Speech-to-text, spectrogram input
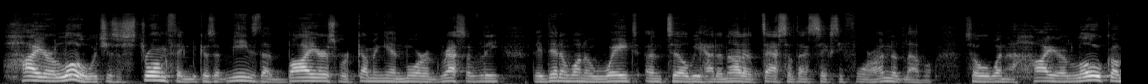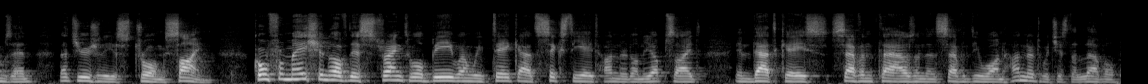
higher low, which is a strong thing because it means that buyers were coming in more aggressively. They didn't want to wait until we had another test of that 6400 level. So when a higher low comes in, that's usually a strong sign. Confirmation of this strength will be when we take out 6800 on the upside in that case 7000 and 7100 which is the level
